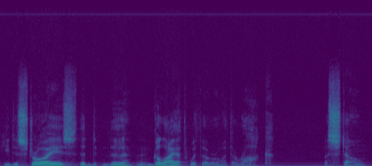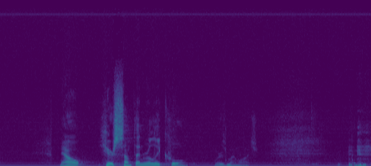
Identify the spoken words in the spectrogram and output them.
he destroys the, the Goliath with a, with a rock, a stone. Now, here's something really cool. Where's my watch?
